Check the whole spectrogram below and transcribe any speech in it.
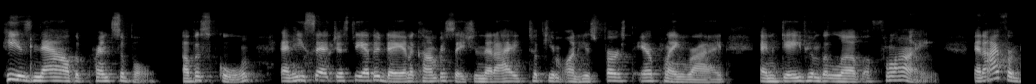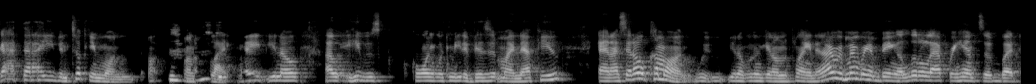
He is now the principal of a school. And he said just the other day in a conversation that I took him on his first airplane ride and gave him the love of flying. And I forgot that I even took him on, on a mm-hmm. flight, right? You know, I, he was going with me to visit my nephew. And I said, Oh, come on, we, you know, we're gonna get on the plane. And I remember him being a little apprehensive, but,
